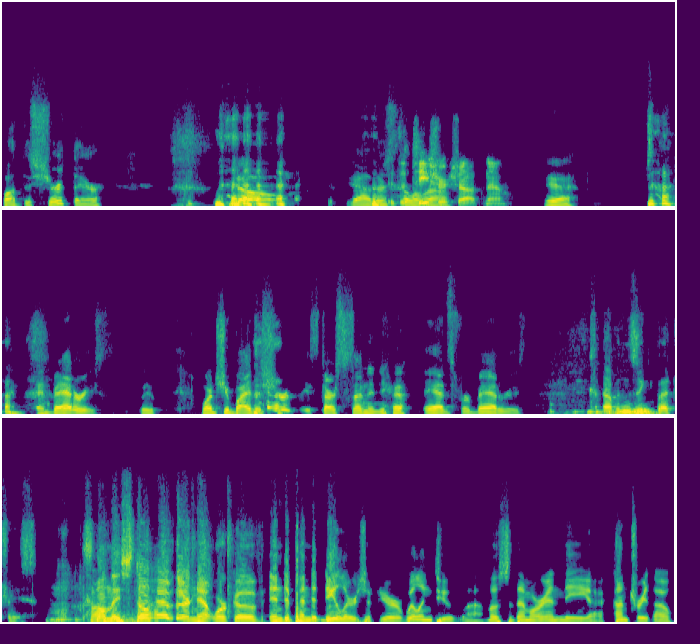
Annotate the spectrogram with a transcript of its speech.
bought this shirt there. No, yeah, they're It's a still t-shirt around. shop now. Yeah. and, and batteries. They, once you buy the shirt, they start sending you ads for batteries. Carbon zinc batteries. Well, and they still have their network of independent dealers if you're willing to. Uh, most of them are in the uh, country, though.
